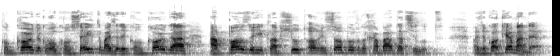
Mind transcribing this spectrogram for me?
concorda com o conceito, mas ele concorda após o Hitlapshut Orinsobur no Chabad Atzilut. Mas de qualquer maneira,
